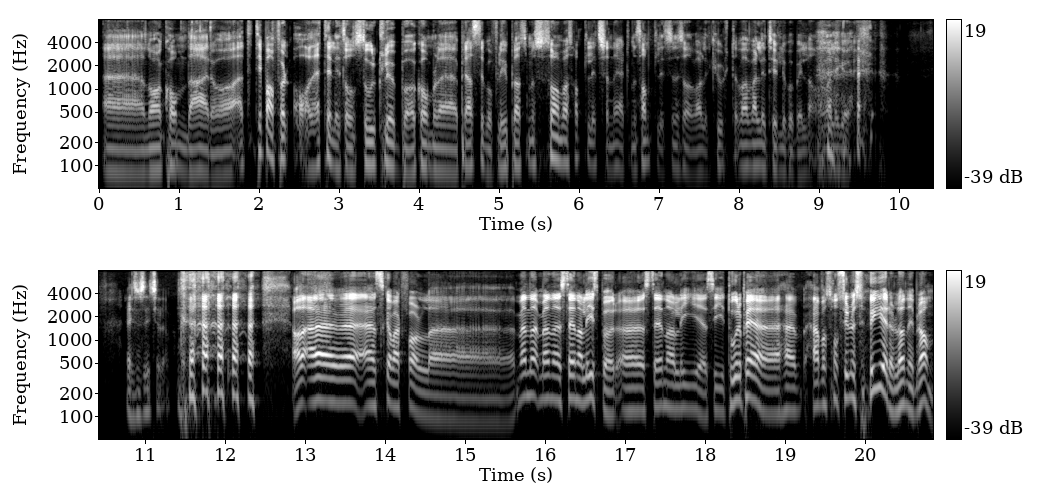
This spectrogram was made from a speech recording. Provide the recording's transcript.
Eh, når han kom der, og jeg tipper han følte å, dette er litt sånn storklubb, og kommer det presse på flyplassen. Men så så han var samtidig litt sjenert, men samtidig syntes han det var litt kult. Det var veldig tydelig på bildene. Det var veldig gøy. Jeg syns ikke det. ja, jeg, jeg skal i hvert fall uh, Men, men Steinar Lie spør. Uh, Steinar Lie sier Tore P her var sannsynligvis høyere lønn i Brann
